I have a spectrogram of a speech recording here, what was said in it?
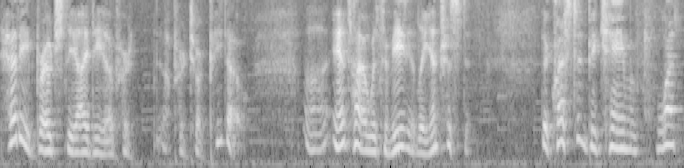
Hedy broached the idea of her, of her torpedo. Uh, Antheil was immediately interested. The question became what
